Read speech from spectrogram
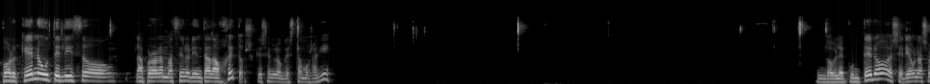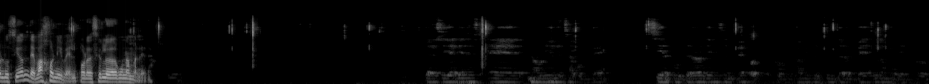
¿Por qué no utilizo la programación orientada a objetos, que es en lo que estamos aquí? Un doble puntero sería una solución de bajo nivel, por decirlo de alguna manera. si ya tienes eh, la unión hecha con P, si el puntero lo tienes en P, porque con que cambies el puntero en P cambiaría todo.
